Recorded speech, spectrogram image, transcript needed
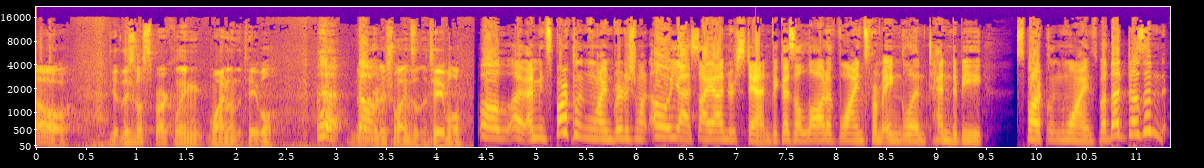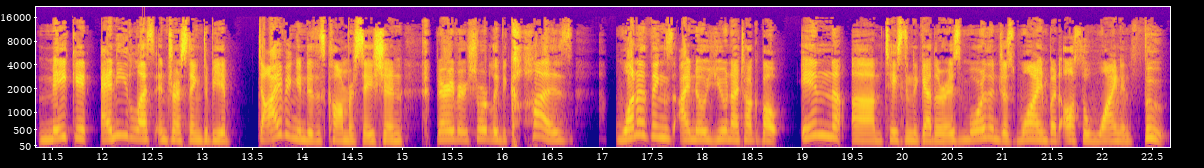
Oh, yeah. There's no sparkling wine on the table. No, No. British wines on the table. Well, I I mean, sparkling wine, British wine. Oh, yes, I understand because a lot of wines from England tend to be sparkling wines, but that doesn't make it any less interesting to be diving into this conversation very, very shortly because one of the things I know you and I talk about in um, tasting together is more than just wine, but also wine and food.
